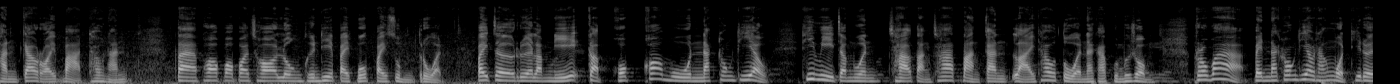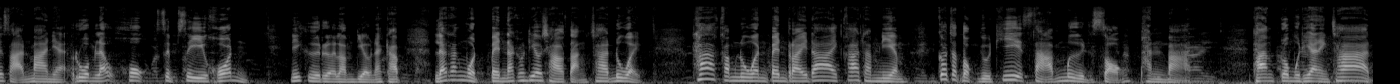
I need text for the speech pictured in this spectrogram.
2,900 บาทเท่านั้น แต่พอปปชลงพื้นที่ไปปุ๊บไปสุ่มตรวจ ไปเจอเรือลำนี้กลับพบข้อมูลนักท่องเที่ยว ที่มีจำนวนชาวต่างชาติต่างกันหลายเท่าตัวนะครับคุณผู้ชม เพราะว่าเป็นนักท่องเที่ยวทั้งหมดที่โดยสารมาเนี่ยรวมแล้ว 64 คน นี่คือเรือลำเดียวนะครับ และทั้งหมดเป็นนักท่องเที่ยวชาวต่างชาติด้วย ถ้าคำนวณเป็นรายได้ค่าธรรมเนียมก็จะตกอยู่ที่ 32,000 บาท ทางกรมอุทยานแห่งชาติ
